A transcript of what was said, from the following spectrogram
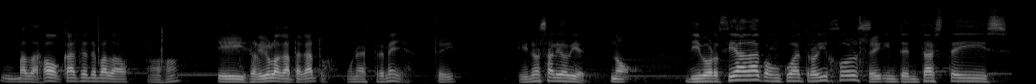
Badajoz, Cáceres de Badajoz, Ajá. y salió la gata gato. Una extremeña. Sí, Y no salió bien. no, Divorciada, con cuatro hijos, Sí. intentasteis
